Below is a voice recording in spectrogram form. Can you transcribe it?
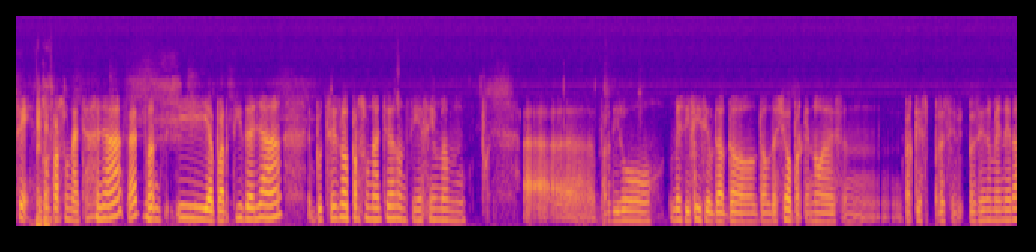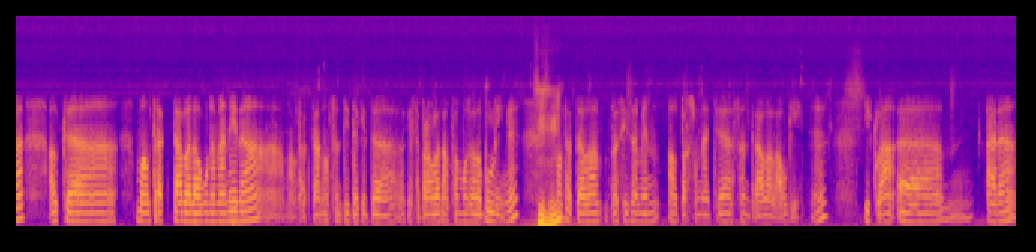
sí, és un personatge allà, saps? Doncs, I a partir d'allà, potser és el personatge, doncs, diguéssim, amb, eh, per dir-ho més difícil del, del, del d'això, perquè no és... mm, perquè és preci, precisament era el que maltractava d'alguna manera, eh, maltractar en el sentit d'aquest- d'aquesta paraula tan famosa de bullying, eh? Mhm. maltractava precisament el personatge central a l'Augui. Eh? I clar, eh, ara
